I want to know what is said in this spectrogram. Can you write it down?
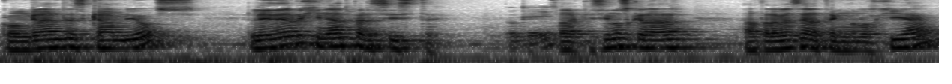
con grandes cambios. La idea original persiste. Ok. O sea, quisimos crear a través de la tecnología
